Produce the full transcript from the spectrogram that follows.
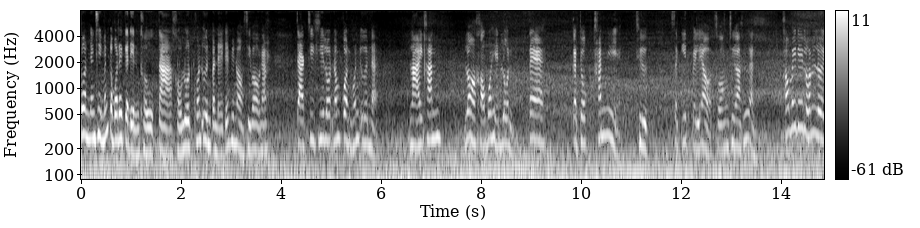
ล่นยังสิมันก็บ่ได้กระเด็นเขาตาเขารถคนอื่นปานใดเด้พี่น้องสิเว้านะจากที่ขี่รถน้ำกลนคนอื่นน่ะหลายคันล้อเขาบ่เห็นล่น แต่กระจกคันนี้ถูกสกิดไปแล้วสองเทือเพื่อนเขาไม่ได้ล้นเลย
